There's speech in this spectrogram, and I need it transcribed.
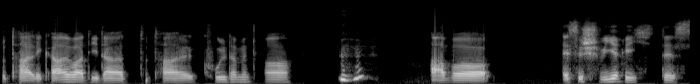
total egal war, die da total cool damit war. Mhm. Aber es ist schwierig, das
